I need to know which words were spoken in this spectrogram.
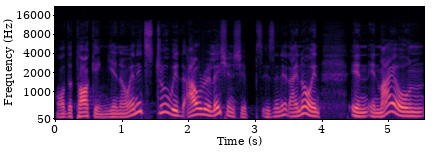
all the talking, you know. And it's true with our relationships, isn't it? I know in in in my own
